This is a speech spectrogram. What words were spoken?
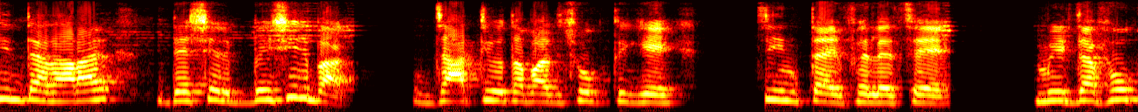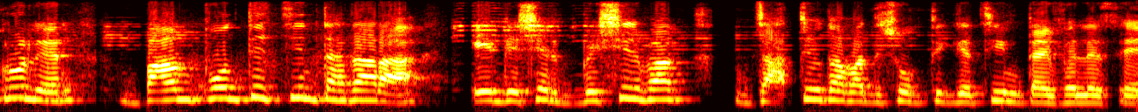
চিন্তাধারায় দেশের বেশিরভাগ জাতীয়তাবাদী শক্তিকে চিন্তায় ফেলেছে। মির্জা ফখরুলের বামপন্থী চিন্তাধারা এ দেশের বেশিরভাগ জাতীয়তাবাদী শক্তিকে চিন্তায় ফেলেছে।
